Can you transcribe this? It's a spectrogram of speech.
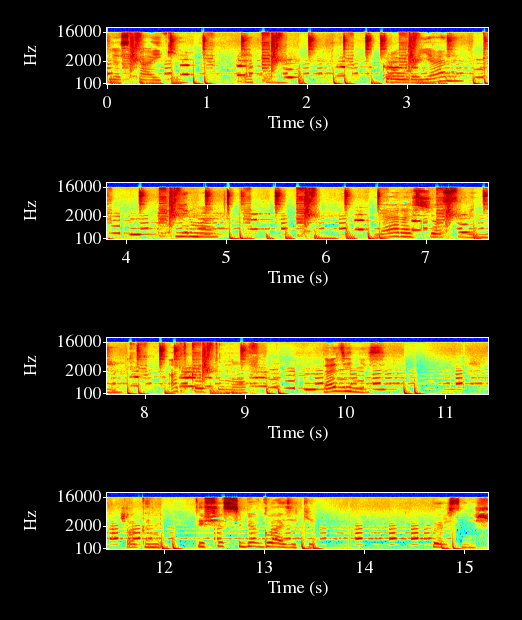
для скайки. Это Кроу Рояля фирма для расчесывания от колтунов. Да, Денис? Жалко, ты сейчас себе в глазики пырснешь.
